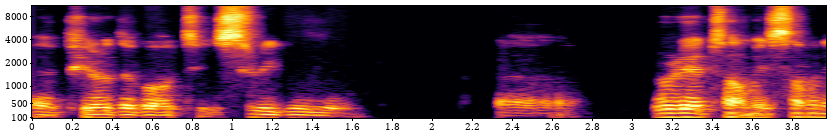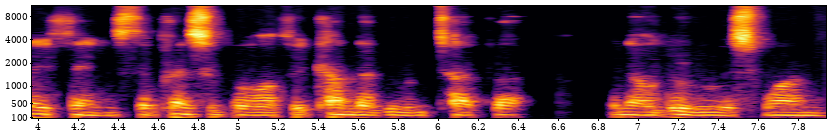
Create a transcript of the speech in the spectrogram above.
a pure devotee, Sri Guru, uh, Guru had taught me so many things. The principle of Ikanda Guru Tapa, you know, Guru is one.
